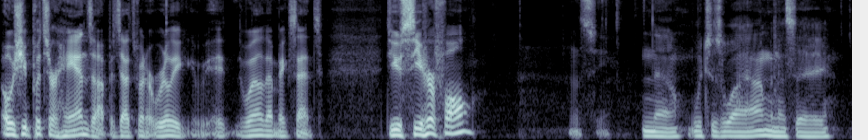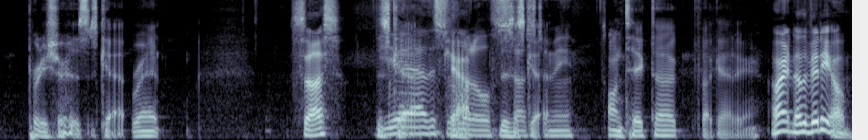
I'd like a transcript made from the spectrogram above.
Oh, she puts her hands up. Is that when it really? It, well, that makes sense. Do you see her fall? Let's see. No, which is why I'm gonna say, pretty sure this is Cap, right? Sus. This is yeah, Cap. this is Cap. a little This is sus Cap. to me. on TikTok. Fuck out of here. All right, another video.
